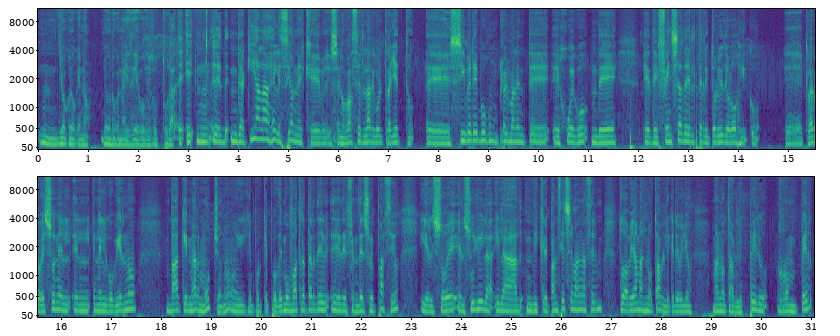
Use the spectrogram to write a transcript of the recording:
Mm, yo creo que no, yo creo que no hay riesgo de ruptura. Eh, eh, mm, eh, de, aquí a las elecciones, que se nos va a hacer largo el trayecto, sí veremos un permanente juego de defensa del territorio ideológico. Claro, eso en el, en el gobierno va a quemar mucho, ¿no? Y que porque Podemos va a tratar de eh, defender su espacio y el PSOE el suyo y la y las discrepancias se van a hacer todavía más notables, creo yo, más notables. Pero romper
